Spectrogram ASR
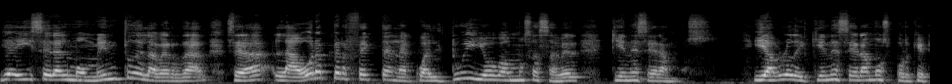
Y ahí será el momento de la verdad, será la hora perfecta en la cual tú y yo vamos a saber quiénes éramos. Y hablo de quiénes éramos porque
